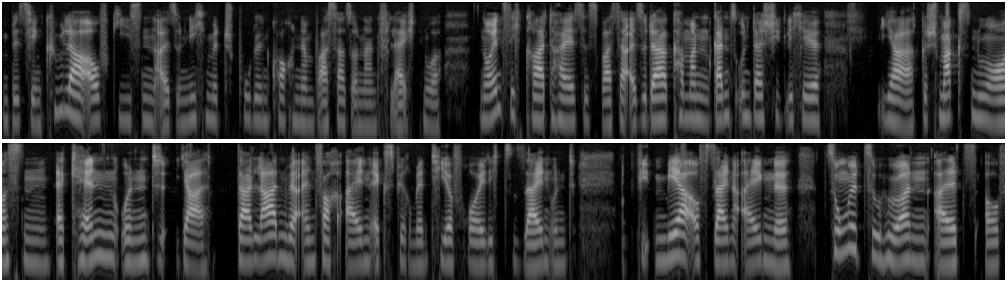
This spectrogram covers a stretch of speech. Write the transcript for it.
ein bisschen kühler aufgießen, also nicht mit sprudelnd kochendem Wasser, sondern vielleicht nur 90 Grad heißes Wasser. Also da kann man ganz unterschiedliche ja, Geschmacksnuancen erkennen. Und ja, da laden wir einfach ein, experimentierfreudig zu sein und mehr auf seine eigene Zunge zu hören als auf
